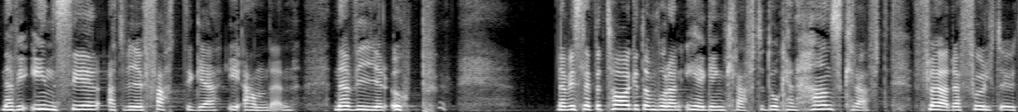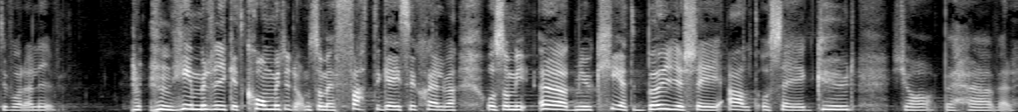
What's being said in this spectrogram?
När vi inser att vi är fattiga i anden, när vi ger upp. När vi släpper taget om vår egen kraft, då kan hans kraft flöda fullt ut i våra liv. Himmelriket kommer till dem som är fattiga i sig själva och som i ödmjukhet böjer sig i allt och säger Gud, jag behöver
